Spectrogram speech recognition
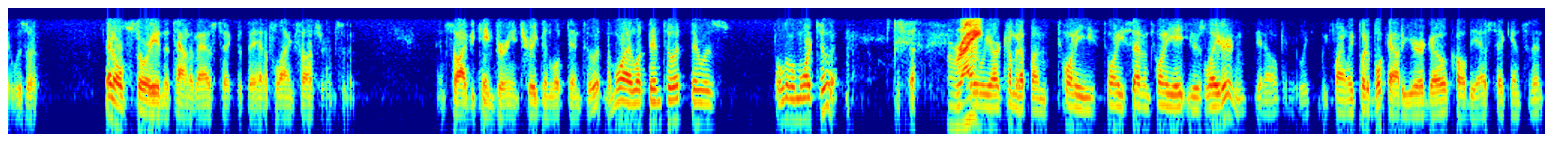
it was a an old story in the town of Aztec that they had a flying saucer incident. And so I became very intrigued and looked into it. And the more I looked into it, there was a little more to it. right. Here we are coming up on 20, 27, 28 years later, and you know we we finally put a book out a year ago called "The Aztec Incident:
